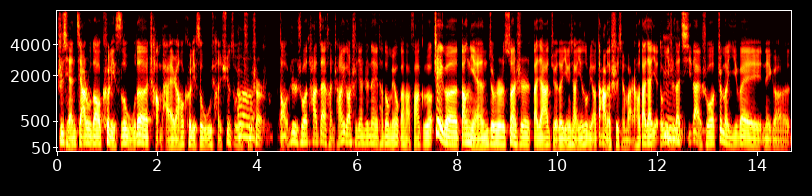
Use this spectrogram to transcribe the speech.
之前加入到克里斯吴的厂牌，然后克里斯吴很迅速就出事儿了，导致说他在很长一段时间之内他都没有办法发歌。这个当年就是算是大家觉得影响因素比较大的事情吧。然后大家也都一直在期待说，这么一位那个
